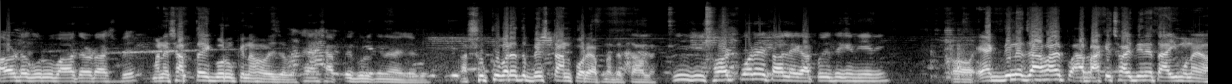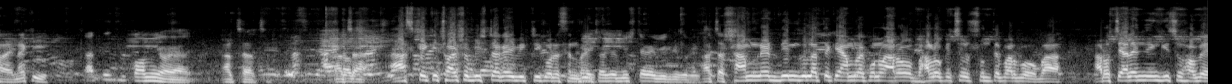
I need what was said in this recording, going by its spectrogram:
বারোটা গরু বারো তেরোটা আসবে। মানে সাপ্তাহিক গরু কেনা হয়ে যাবে। হ্যাঁ সপ্তাহে গরু কেনা হয়ে যাবে। আর শুক্রবারে তো বেশ টান পড়ে আপনাদের তাহলে। যদি শর্ট পরে তাহলে গাবতলি থেকে নিয়ে নিই। ও একদিনে যা হয় বাকি ছয় দিনে তাই মনে হয় নাকি? তাতে কমই হয় আর। আচ্ছা আচ্ছা। আচ্ছা আজকে কি ছয়শো বিশ টাকায় বিক্রি করেছেন ভাই? ছয়শো বিশ টাকায় বিক্রি করি আচ্ছা সামনের দিনগুলা থেকে আমরা কোনো আরও ভালো কিছু শুনতে পারব বা আরও চ্যালেঞ্জিং কিছু হবে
